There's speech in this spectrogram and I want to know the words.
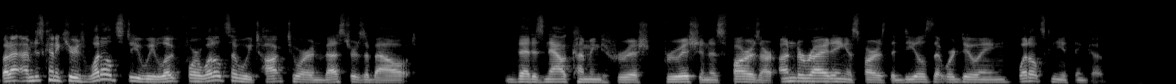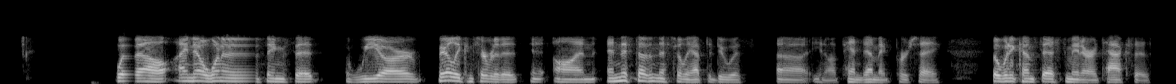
But I, I'm just kind of curious, what else do we look for? What else have we talked to our investors about that is now coming to fruition, as far as our underwriting, as far as the deals that we're doing? What else can you think of? Well, I know one of the things that we are fairly conservative on, and this doesn't necessarily have to do with uh, you know a pandemic per se, but when it comes to estimating our taxes,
